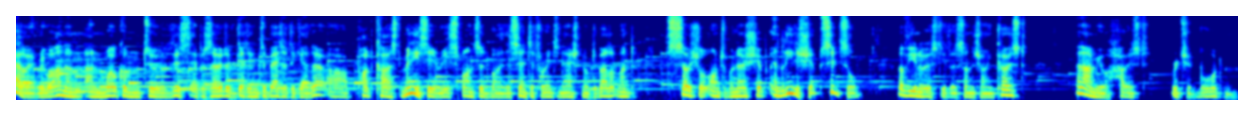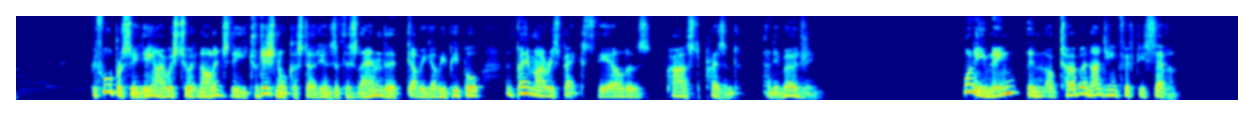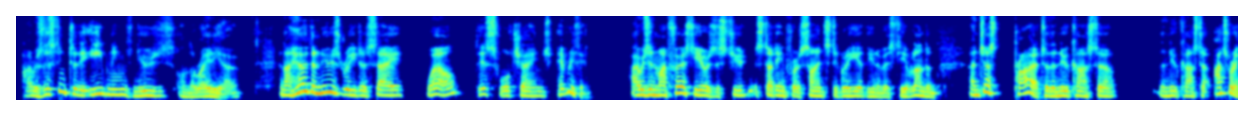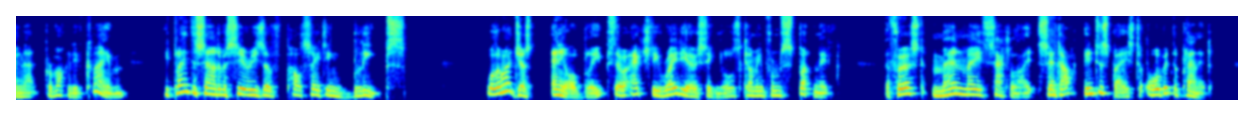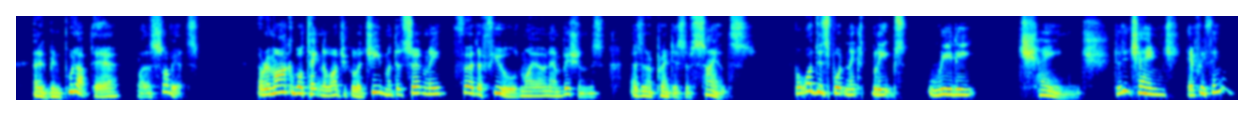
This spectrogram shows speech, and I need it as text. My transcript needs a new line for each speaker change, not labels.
Hello, everyone, and, and, welcome to this episode of Getting to Better Together, our podcast mini series sponsored by the Centre for International Development, Social Entrepreneurship and Leadership, CIDSEL, of the University of the Sunshine Coast. And I'm your host, Richard Borden. Before proceeding, I wish to acknowledge the traditional custodians of this land, the Gubbi Gubbi people, and pay my respects to the elders, past, present, and emerging. One evening in October 1957, I was listening to the evening's news on the radio, and I heard the newsreader say, Well, this will change everything. I was in my first year as a student studying for a science degree at the University of London, and just prior to the newscaster, the newscaster uttering that provocative claim, he played the sound of a series of pulsating bleeps. Well, they weren't just any old bleeps, they were actually radio signals coming from Sputnik, the first man made satellite sent up into space to orbit the planet and had been put up there by the Soviets. A remarkable technological achievement that certainly further fueled my own ambitions as an apprentice of science. But what did Sputnik's bleeps really change? Did it change everything?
